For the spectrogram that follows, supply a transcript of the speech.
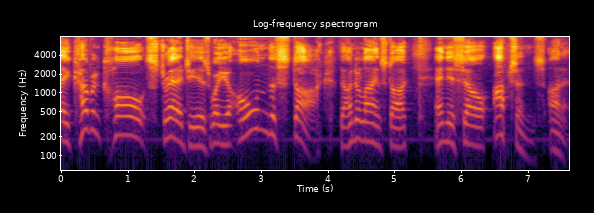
A covered call strategy is where you own the stock, the underlying stock, and you sell options on it.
